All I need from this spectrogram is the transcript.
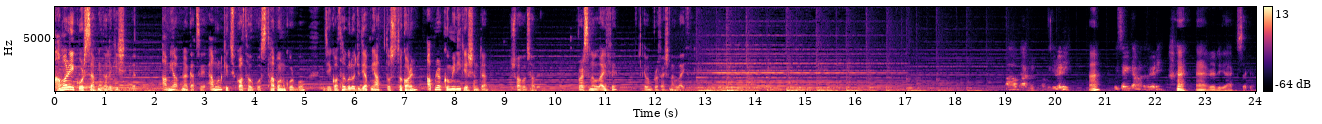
আমার এই কোর্সে আপনি তাহলে কি শিখবেন? আমি আপনার কাছে এমন কিছু কথা উপস্থাপন করব, যে কথাগুলো যদি আপনি আত্মস্থ করেন, আপনার কমিউনিকেশনটা সহজ হবে। পার্সোনাল লাইফে এবং প্রফেশনাল লাইফে আপনি আপনি কি রেডি হ্যাঁ ওই সেকেন্ড ক্যামেরাতে রেডি হ্যাঁ হ্যাঁ রেডি এক সেকেন্ড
